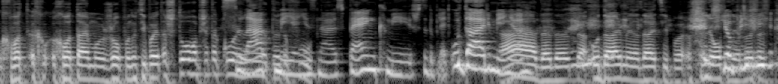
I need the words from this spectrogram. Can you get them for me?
хват, хватай мою жопу, ну типа, это что вообще такое? Slap me, я не знаю, spank me, что-то, блядь, ударь меня. А, да-да-да, ударь меня, да, типа. Ну, это...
